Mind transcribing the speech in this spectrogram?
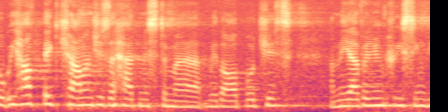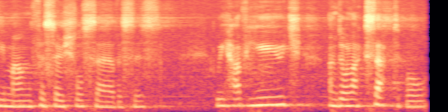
But we have big challenges ahead, Mr Mayor, with our budget and the ever-increasing demand for social services. We have huge and unacceptable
